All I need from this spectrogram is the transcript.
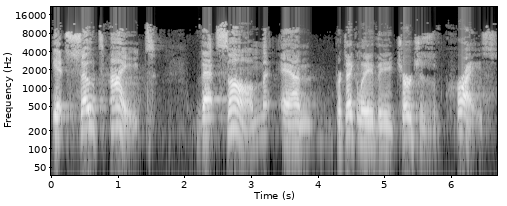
It's so tight that some, and particularly the churches of Christ,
